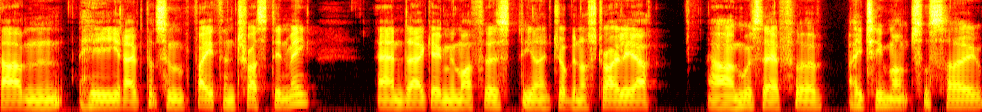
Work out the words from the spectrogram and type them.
Um, he, you know, put some faith and trust in me, and uh, gave me my first, you know, job in Australia. Um, was there for eighteen months or so.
